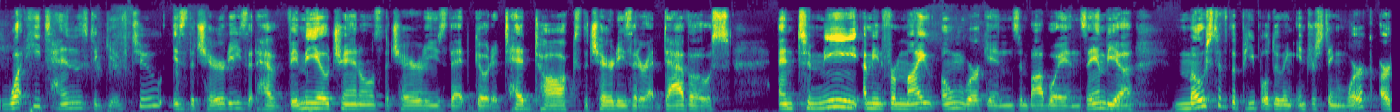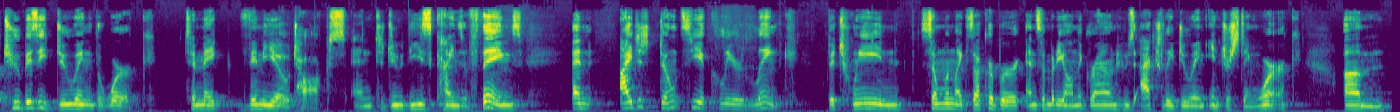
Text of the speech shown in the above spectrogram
what he tends to give to is the charities that have Vimeo channels, the charities that go to TED Talks, the charities that are at Davos. And to me, I mean, from my own work in Zimbabwe and Zambia, most of the people doing interesting work are too busy doing the work to make Vimeo talks and to do these kinds of things. And I just don't see a clear link between someone like Zuckerberg and somebody on the ground who's actually doing interesting work. Um,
